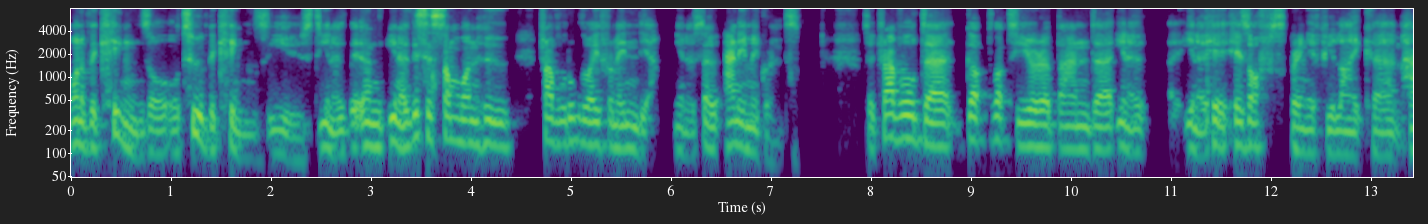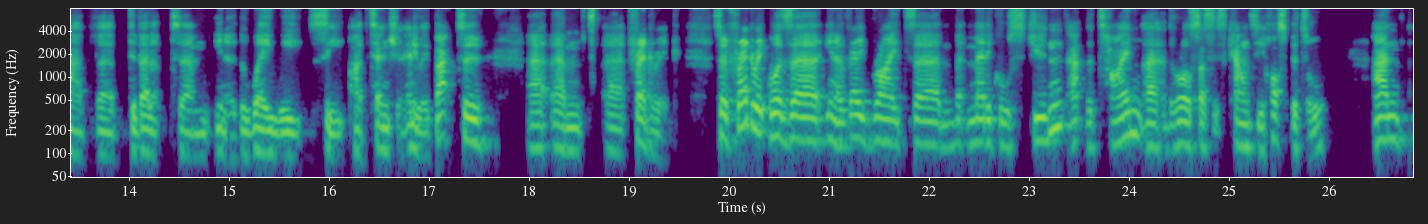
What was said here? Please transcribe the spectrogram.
one of the kings or, or, two of the kings used, you know, and you know, this is someone who traveled all the way from India, you know, so an immigrant. So traveled, uh, got got to Europe, and uh, you know, you know, his, his offspring, if you like, um, have uh, developed, um, you know, the way we see hypertension. Anyway, back to um, uh, Frederick. So Frederick was a, you know, very bright uh, medical student at the time at the Royal Sussex County Hospital. And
